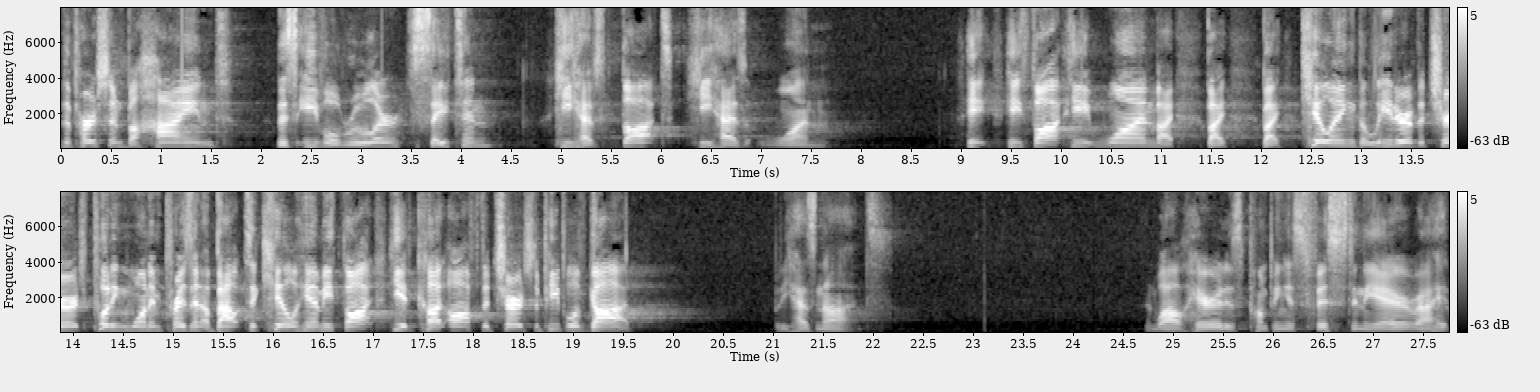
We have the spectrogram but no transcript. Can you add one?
the person behind this evil ruler, Satan, he has thought he has won. He, he thought he won by, by, by killing the leader of the church, putting one in prison, about to kill him. He thought he had cut off the church, the people of God. But he has not. And while Herod is pumping his fist in the air, right,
